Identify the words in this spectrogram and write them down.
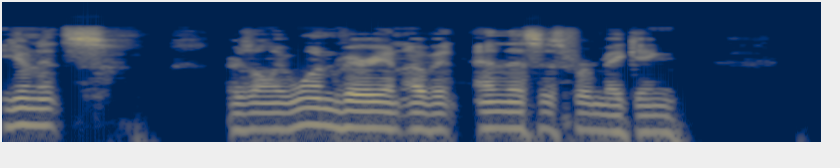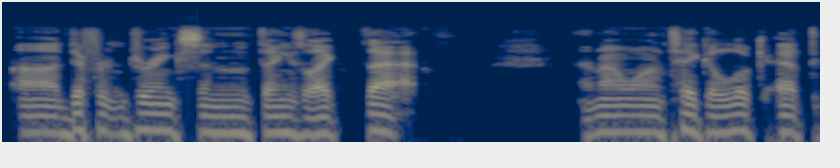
units. There's only one variant of it, and this is for making uh, different drinks and things like that. And I want to take a look at the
